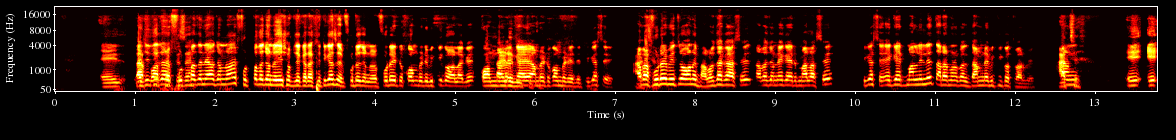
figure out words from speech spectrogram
এই আর যদি তারপর এটা থাকতেছে ফুটপাতে নেওয়ার জন্য ফুটপাতের জন্য এইসব জায়গা রাখছি ঠিক আছে? ফুটের জন্য ফুটে একটু কম রেটে বিক্রি করা লাগে। কম রেটে আমরা একটু কম রেটে দিই ঠিক আছে? আবার আবার ফুটের ভিতরে অনেক ভালো জায়গা আছে তাদের জন্য গেট মাল আছে ঠিক আছে? এক মাল নিলে তারা মনে করেন দাম নিয়ে বিক্রি করতে পারবে। আচ্ছা।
